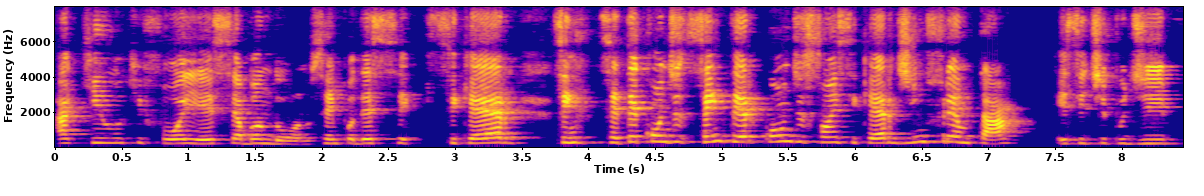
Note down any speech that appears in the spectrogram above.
aquilo que foi esse abandono, sem poder se, sequer, sem, sem, ter sem ter condições sequer de enfrentar esse tipo de,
